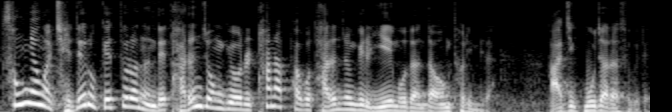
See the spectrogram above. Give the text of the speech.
성령을 제대로 꿰뚫었는데 다른 종교를 탄압하고 다른 종교를 이해 못한다 엉터리입니다. 아직 모자라서 그래요.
